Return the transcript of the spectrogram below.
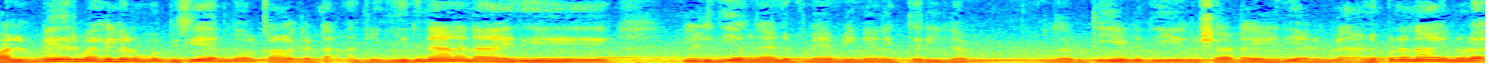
பல்வேறு வகையில் ரொம்ப பிஸியாக இருந்த ஒரு காலகட்டம். அதில் எதனால நான் இது எழுதி அங்கே அனுப்புனேன் அப்படின்னு எனக்கு தெரியல. அதை பற்றி எழுதி ஷார்ட்டாக எழுதி அனுப்பினேன். அனுப்புனேன்னா என்னோடய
